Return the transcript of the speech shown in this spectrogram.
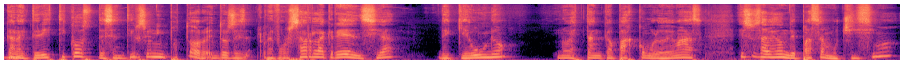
característicos de sentirse un impostor. Entonces, reforzar la creencia de que uno no es tan capaz como los demás. ¿Eso sabes dónde pasa muchísimo?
